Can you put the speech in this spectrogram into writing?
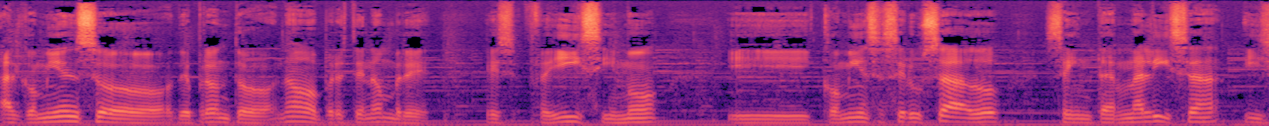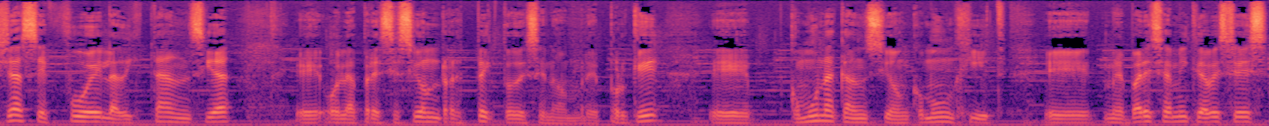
al comienzo, de pronto, no, pero este nombre es feísimo y comienza a ser usado, se internaliza y ya se fue la distancia eh, o la apreciación respecto de ese nombre. Porque eh, como una canción, como un hit, eh, me parece a mí que a veces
